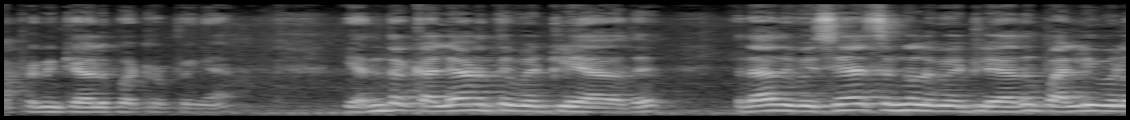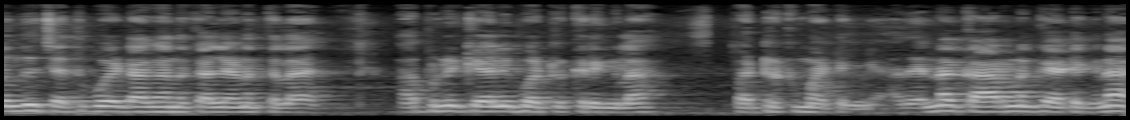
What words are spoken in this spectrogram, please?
அப்படின்னு கேள்விப்பட்டிருப்பீங்க. எந்த கல்யாணத்து வீட்லேயாவது ஏதாவது விசேஷங்கள் வீட்லையாவது பள்ளி விழுந்து செத்து போயிட்டாங்க அந்த கல்யாணத்தில் அப்படின்னு கேள்விப்பட்டிருக்கிறீங்களா? பட்டிருக்க மாட்டீங்க. அது என்ன காரணம் கேட்டிங்கன்னா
